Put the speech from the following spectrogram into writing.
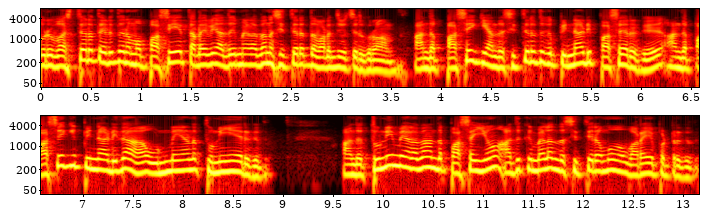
ஒரு வஸ்திரத்தை எடுத்து நம்ம பசையை தடவி அது மேலே தானே சித்திரத்தை வரைஞ்சி வச்சுருக்குறோம். அந்த பசைக்கு அந்த சித்திரத்துக்கு பின்னாடி பசை இருக்குது அந்த பசைக்கு பின்னாடி தான் உண்மையான துணியே இருக்குது. அந்த துணி மேலே தான் அந்த பசையும் அதுக்கு மேலே அந்த சித்திரமும் வரையப்பட்டிருக்குது.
